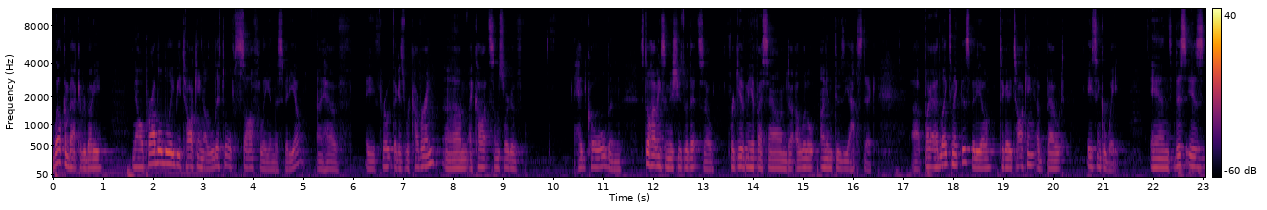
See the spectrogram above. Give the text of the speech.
Welcome back everybody. Now I'll probably be talking a little softly in this video. I have a throat that is recovering. Um, I caught some sort of head cold and still having some issues with it, so forgive me if I sound a little unenthusiastic. Uh, but I'd like to make this video today talking about async await. And this is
